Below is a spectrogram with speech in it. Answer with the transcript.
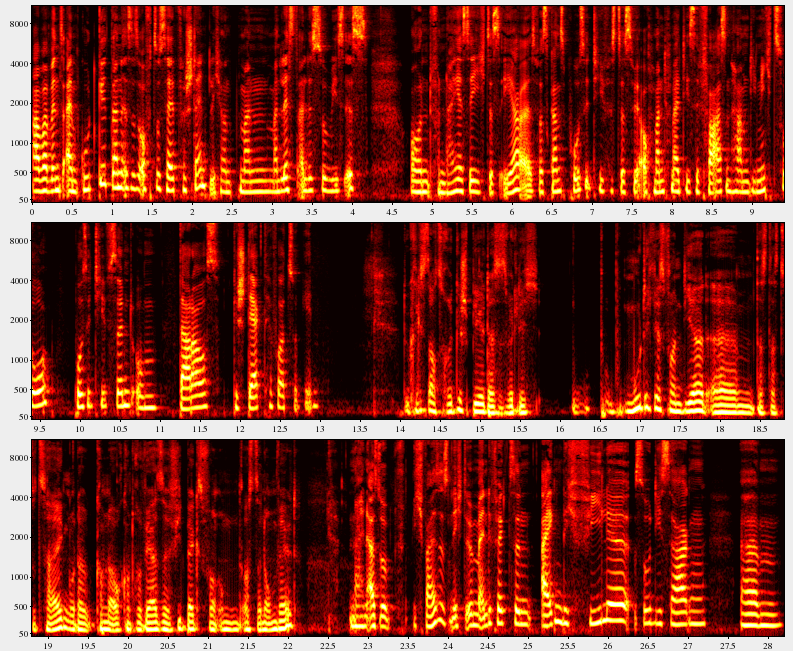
Aber wenn es einem gut geht, dann ist es oft so selbstverständlich und man, man lässt alles so, wie es ist. Und von daher sehe ich das eher als was ganz Positives, dass wir auch manchmal diese Phasen haben, die nicht so positiv sind, um daraus gestärkt hervorzugehen. Du kriegst es auch zurückgespielt, dass es wirklich mutig ist von dir, ähm, das, das zu zeigen oder kommen da auch kontroverse Feedbacks von um, aus deiner Umwelt? Nein, also ich weiß es nicht. Im Endeffekt sind eigentlich viele so, die sagen, ähm,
